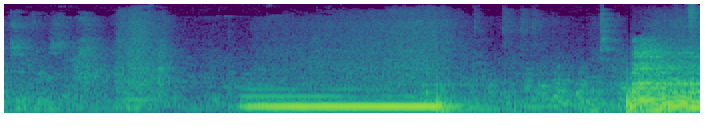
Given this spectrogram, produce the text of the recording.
attention for a second.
